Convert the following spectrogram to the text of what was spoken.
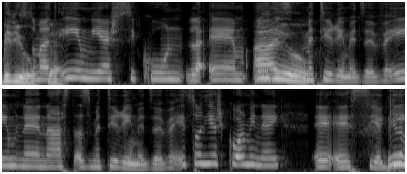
בדיוק. זאת אומרת, כן. אם יש סיכון לאם, אז בדיוק. מתירים את זה, ואם נאנסת, אז מתירים את זה. זאת אומרת, יש כל מיני אה, אה, תגידי, סייגים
